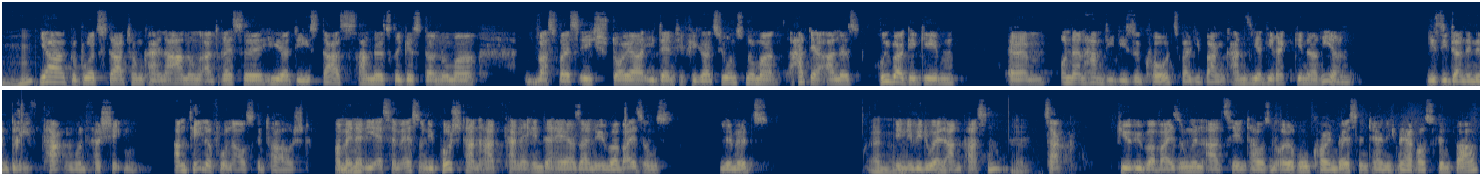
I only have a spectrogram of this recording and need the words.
Mhm. Ja, Geburtsdatum, keine Ahnung, Adresse, hier, dies, das, Handelsregisternummer, was weiß ich, Steueridentifikationsnummer, hat er alles rübergegeben. Ähm, und dann haben die diese Codes, weil die Bank kann sie ja direkt generieren die sie dann in den Brief packen und verschicken. Am Telefon ausgetauscht. Und mhm. wenn er die SMS und die Push-Tan hat, kann er hinterher seine Überweisungslimits Ändern. individuell anpassen. Ja. Zack, vier Überweisungen, a 10.000 Euro, Coinbase hinterher nicht mehr herausfindbar,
